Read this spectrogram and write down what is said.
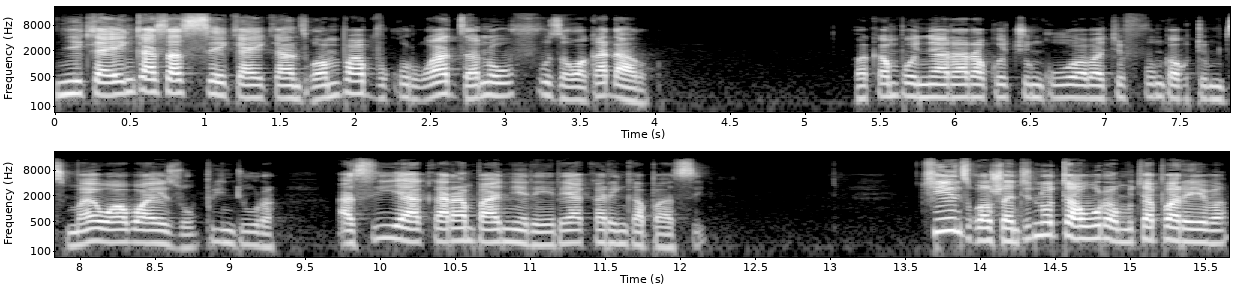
nyika ingasaseka ikanzwa mbabvu kurwadza noufuza hwakadaro. Vakambonyarara kwechinguva vachifunga kuti mudzimai wavo aizopindura asi iye akaramba anyerere akaringa pasi. Chinzwa zvandinotaura muchapareva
